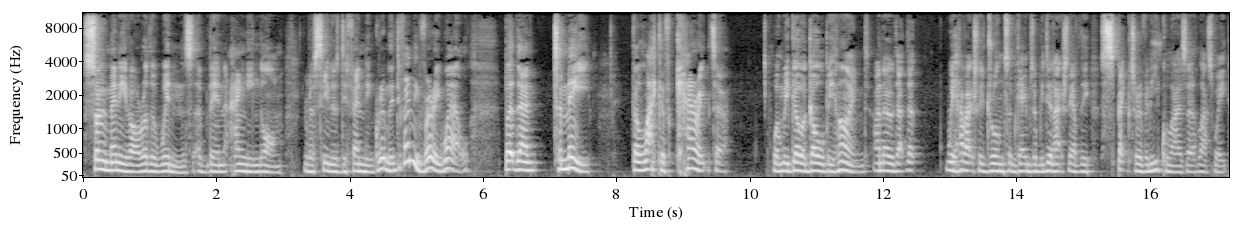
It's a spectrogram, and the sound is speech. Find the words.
So many of our other wins have been hanging on. We've seen us defending grimly, defending very well, but then to me, the lack of character when we go a goal behind. I know that that we have actually drawn some games and we did actually have the spectre of an equaliser last week.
